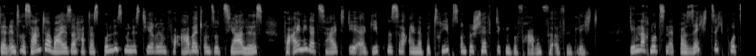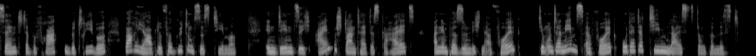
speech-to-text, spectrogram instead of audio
Denn interessanterweise hat das Bundesministerium für Arbeit und Soziales vor einiger Zeit die Ergebnisse einer Betriebs- und Beschäftigtenbefragung veröffentlicht. Demnach nutzen etwa 60 Prozent der befragten Betriebe variable Vergütungssysteme, in denen sich ein Bestandteil des Gehalts an dem persönlichen Erfolg, dem Unternehmenserfolg oder der Teamleistung bemisst.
